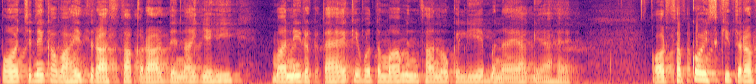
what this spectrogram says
پہنچنے کا واحد راستہ قرار دینا یہی معنی رکھتا ہے کہ وہ تمام انسانوں کے لیے بنایا گیا ہے۔ اور سب کو اس کی طرف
